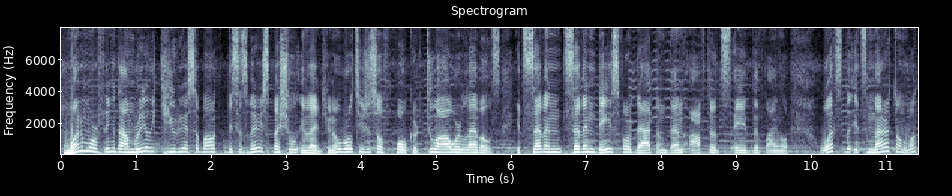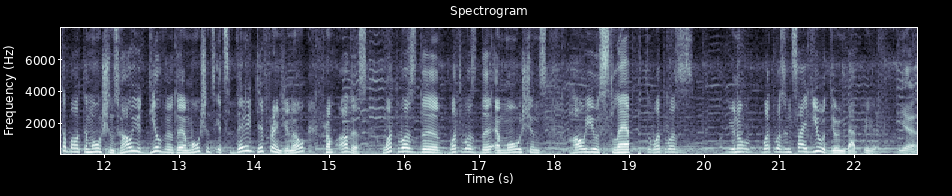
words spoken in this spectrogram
One more thing that I'm really curious about. This is very special event. You know, World Series of Poker, two-hour levels. It's seven seven days for that, and then after it's eight the final. What's the? It's marathon. What about emotions? How you deal with the emotions? It's very different, you know, from others. What was the What was the emotions? How you slept? What was, you know, what was inside you during that period? Yeah,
